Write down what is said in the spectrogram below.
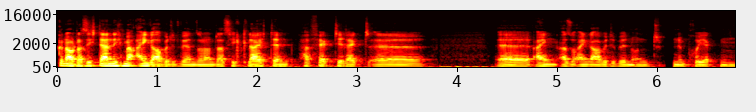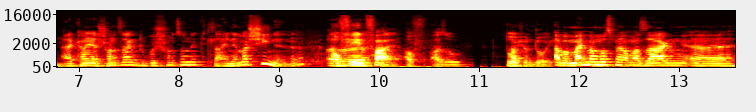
Genau, dass ich da nicht mehr eingearbeitet werde, sondern dass ich gleich dann perfekt direkt äh, äh, ein, also eingearbeitet bin und in den Projekten. Da kann man ja schon sagen, du bist schon so eine kleine Maschine, ne? auf Also- jeden Fall, auf, also durch und durch. Aber manchmal muss man auch mal sagen, äh,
